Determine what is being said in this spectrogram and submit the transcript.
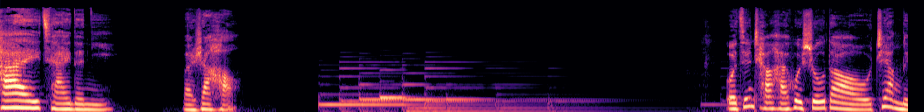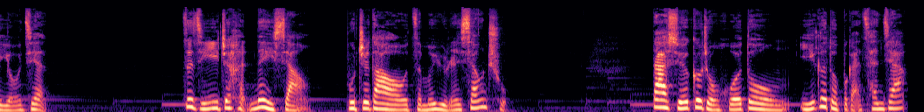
嗨，亲爱的你，晚上好。我经常还会收到这样的邮件：自己一直很内向，不知道怎么与人相处。大学各种活动一个都不敢参加。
